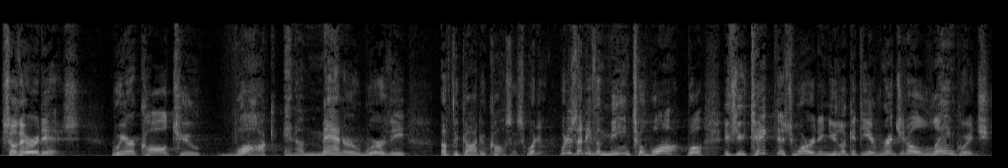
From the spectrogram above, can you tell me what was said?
So there it is. We're called to walk in a manner worthy of the God who calls us. What, what does that even mean to walk? Well, if you take this word and you look at the original language,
